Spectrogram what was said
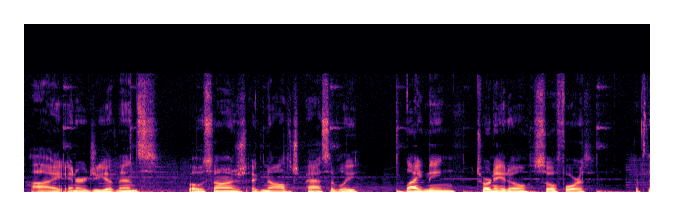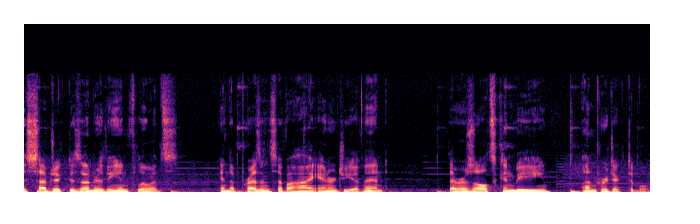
High energy events, Beausange acknowledged passively. Lightning, tornado, so forth. If the subject is under the influence, in the presence of a high energy event, the results can be unpredictable.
